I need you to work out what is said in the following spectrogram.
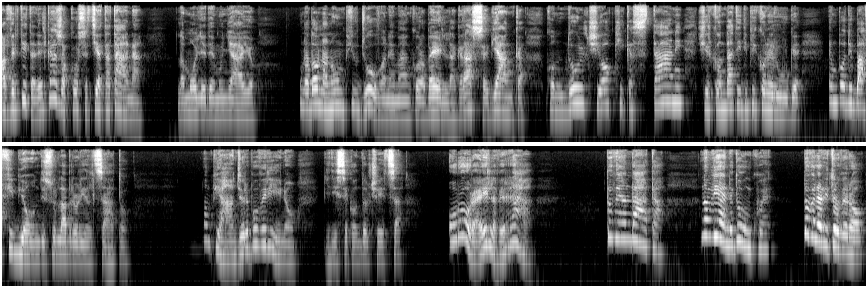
Avvertita del caso accorse zia Tatana, la moglie del mugnaio, una donna non più giovane ma ancora bella, grassa e bianca, con dolci occhi castani circondati di piccole rughe e un po' di baffi biondi sul labbro rialzato. Non piangere, poverino, gli disse con dolcezza. Or ella verrà. Dove è andata? Non viene dunque? Dove la ritroverò?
